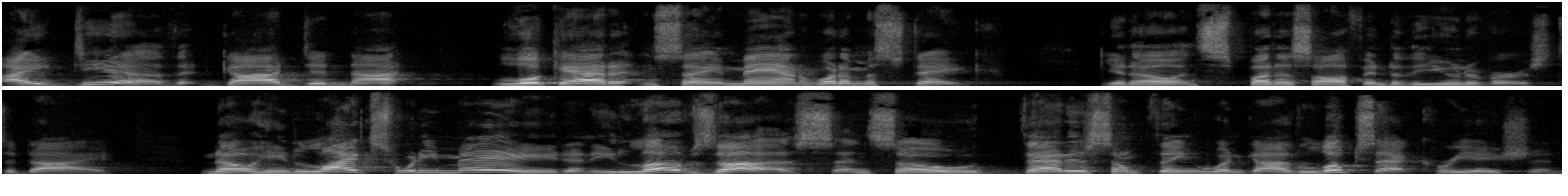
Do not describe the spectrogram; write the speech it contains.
idea that God did not look at it and say, man, what a mistake, you know, and spun us off into the universe to die. No, He likes what He made and He loves us. And so that is something when God looks at creation,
